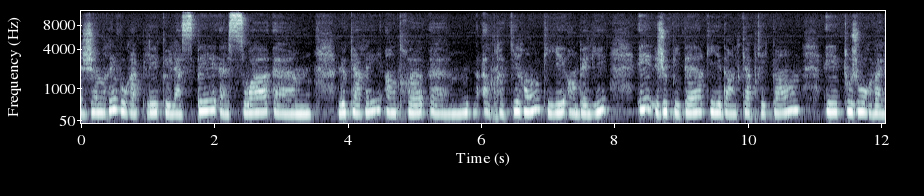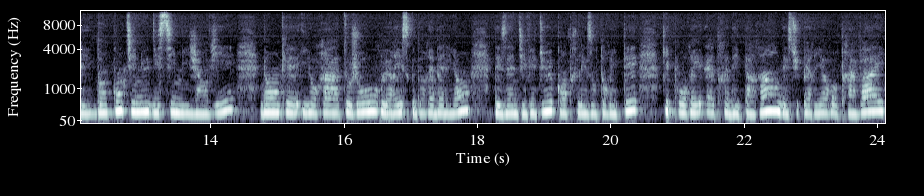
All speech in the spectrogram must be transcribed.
j'aimerais vous rappeler que l'aspect euh, soit euh, le carré entre, entre Chiron qui est en bélier et Jupiter qui est dans le Capricorne est toujours valé. Donc continue d'ici mi-janvier. Donc euh, il y aura toujours le risque de rébellion des individus contre les autorités qui pourraient être des parents, des supérieurs au travail,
